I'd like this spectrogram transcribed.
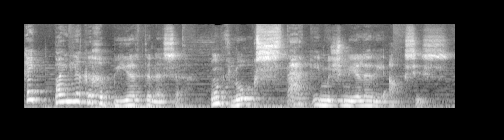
Kyk, pynlike gebeurtenisse ontlok sterk emosionele reaksies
